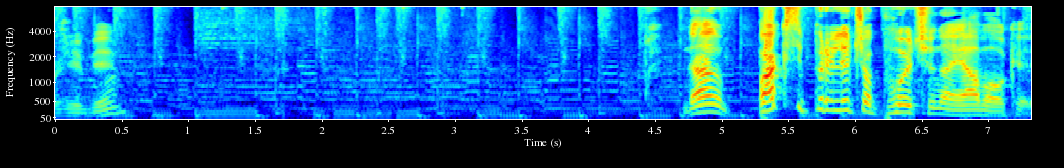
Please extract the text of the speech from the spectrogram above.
Може би. Да, пак си прилича повече на ябълка.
